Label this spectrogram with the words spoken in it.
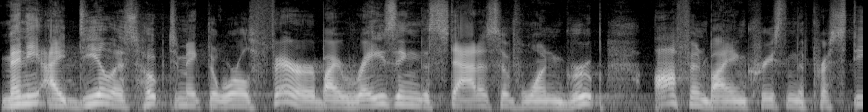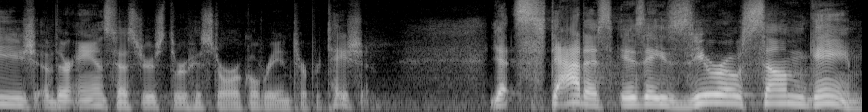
Many idealists hope to make the world fairer by raising the status of one group, often by increasing the prestige of their ancestors through historical reinterpretation. Yet, status is a zero sum game.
